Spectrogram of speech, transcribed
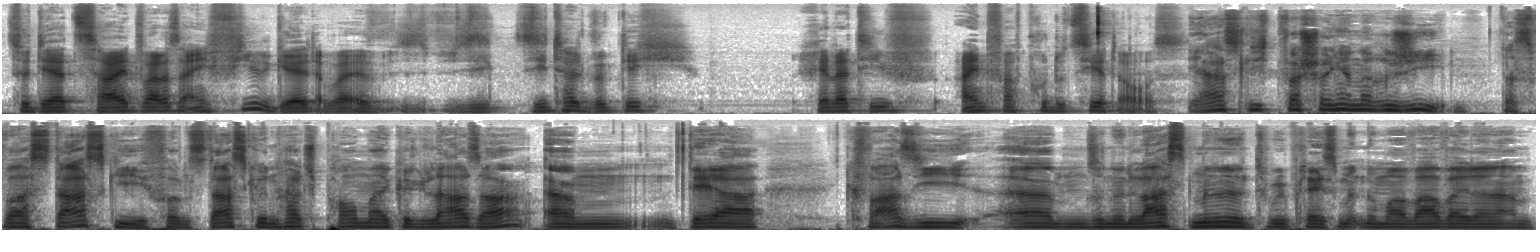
Zu der Zeit war das eigentlich viel Geld, aber er sie, sieht halt wirklich relativ einfach produziert aus. Ja, es liegt wahrscheinlich an der Regie. Das war Starsky von Starsky und Hutch, Paul Michael Glaser, ähm, der quasi ähm, so eine Last-Minute-Replacement-Nummer war, weil dann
